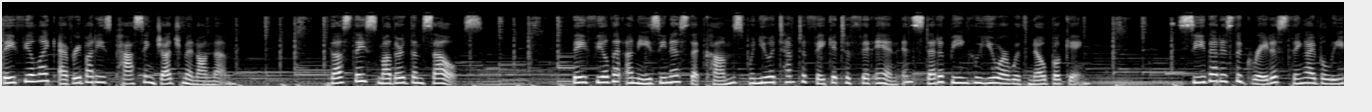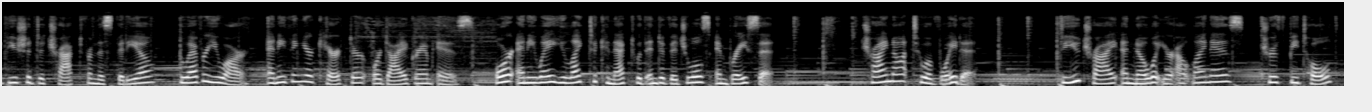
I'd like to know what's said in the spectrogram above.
They feel like everybody's passing judgment on them. Thus they smothered themselves. They feel that uneasiness that comes when you attempt to fake it to fit in instead of being who you are with no booking. See that is the greatest thing I believe you should detract from this video, whoever you are, anything your character or diagram is, or any way you like to connect with individuals embrace it. Try not to avoid it. Do you try and know what your outline is, truth be told?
